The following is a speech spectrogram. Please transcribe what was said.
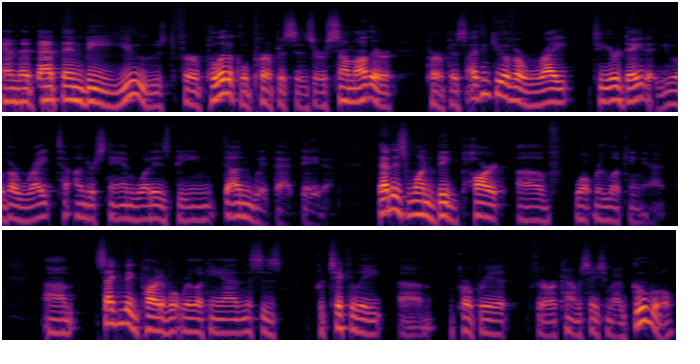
and that that then be used for political purposes or some other purpose. I think you have a right to your data. You have a right to understand what is being done with that data. That is one big part of what we're looking at. Um, second big part of what we're looking at, and this is particularly um, appropriate for our conversation about Google,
